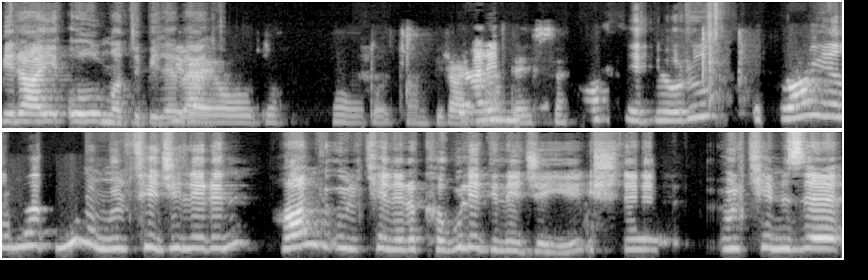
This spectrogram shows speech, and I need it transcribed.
Bir ay olmadı bile. Bir belki. ay oldu. Oldu hocam bir ay yani neredeyse. bahsediyoruz. Ukraynalı değil mi mültecilerin hangi ülkelere kabul edileceği işte ülkemize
